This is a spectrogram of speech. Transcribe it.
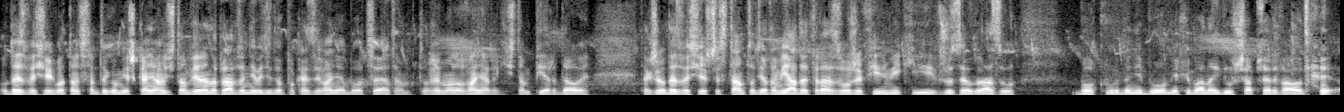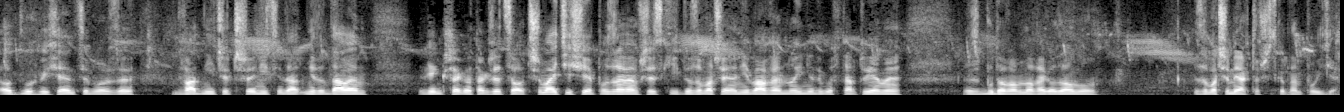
Odezwę się chyba tam z tamtego mieszkania, choć tam wiele naprawdę nie będzie do pokazywania, bo co ja tam, trochę malowania, jakieś tam pierdoły. Także odezwę się jeszcze stamtąd. Ja tam jadę, teraz złożę filmik i wrzucę od razu bo kurde nie było mnie chyba najdłuższa przerwa od, od dwóch miesięcy, bo że dwa dni czy trzy nic nie, da, nie dodałem większego, także co, trzymajcie się, pozdrawiam wszystkich, do zobaczenia niebawem, no i niedługo startujemy z budową nowego domu, zobaczymy jak to wszystko tam pójdzie.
